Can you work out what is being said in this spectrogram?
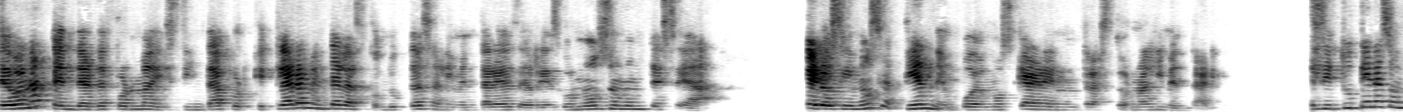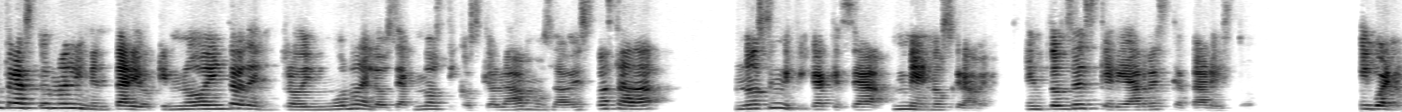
se van a atender de forma distinta porque claramente las conductas alimentarias de riesgo no son un TCA, pero si no se atienden podemos caer en un trastorno alimentario. Y si tú tienes un trastorno alimentario que no entra dentro de ninguno de los diagnósticos que hablábamos la vez pasada, no significa que sea menos grave. Entonces quería rescatar esto. Y bueno,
